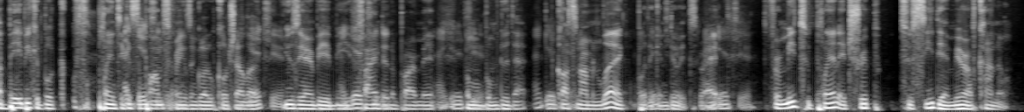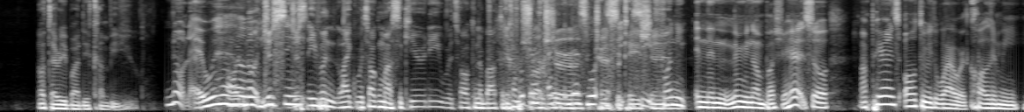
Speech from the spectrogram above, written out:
a baby could book plane tickets to Palm you. Springs and go to Coachella, you. use I Airbnb, find you. an apartment, boom, boom, boom, do that. I get it costs an arm and leg, but they get can do you. it, I right? get you. For me to plan a trip to see the Emir of Kano, not everybody can be you. No, like, well, Oh, no, you just see, just even like we're talking about security, we're talking about the But that's- infrastructure. Infrastructure, see- see, transportation. funny, and then let me not bust your head. So my parents all through the while were calling me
